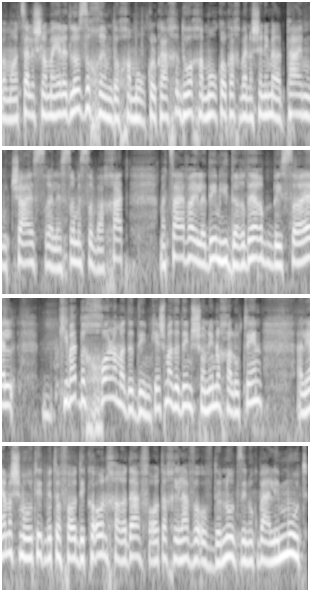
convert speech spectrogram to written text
במועצה לשלום הילד לא זוכרים דוח חמור כל כך, דוח חמור כל כך בין השנים 2019 ל-2021. מצב הילדים הידרדר בישראל כמעט בכל המדדים, כי יש מדדים שונים לחלוטין. עלייה משמעותית בתופעות דיכאון, חרדה, הפרעות אכילה ואובדנות, זינוק באלימות.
